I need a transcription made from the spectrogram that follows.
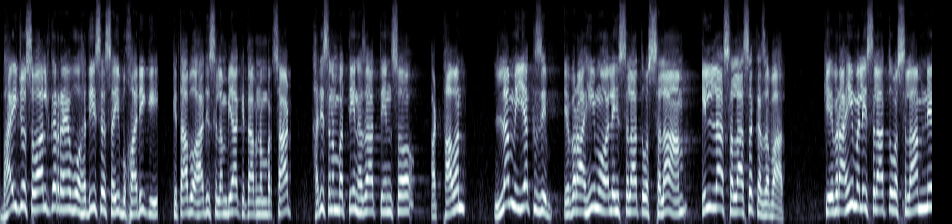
بھائی جو سوال کر رہے ہیں، وہ حدیث ہے صحیح بخاری کی۔ کتاب و حادث الانبیاء، کتاب نمبر ساٹھ، حدیث نمبر تین ہزار تین سو اٹھاون۔ لم یکذب ابراہیم علیہ السلاۃ والسلام اللہ ثلاث کذبات، کہ ابراہیم علیہ السلاۃ والسلام نے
